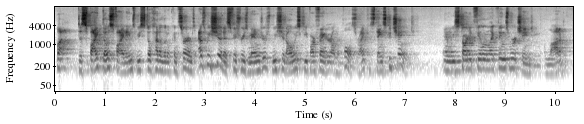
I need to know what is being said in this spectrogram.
But despite those findings, we still had a little concerns, as we should as fisheries managers. We should always keep our finger on the pulse, right? Because things could change. And we started feeling like things were changing. A lot of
